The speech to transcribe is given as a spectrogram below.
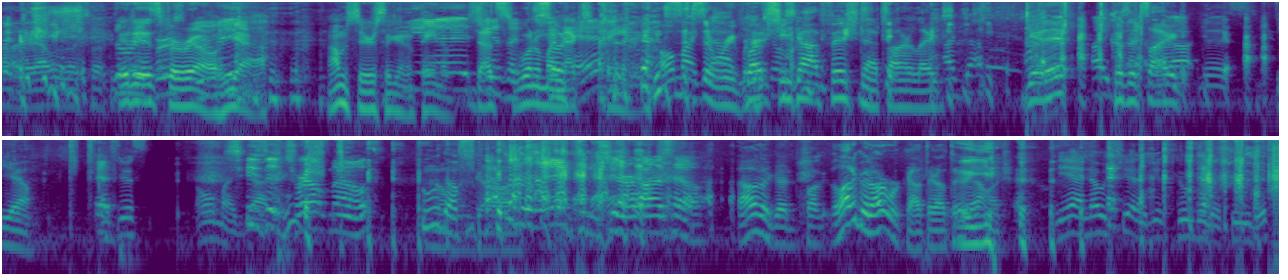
Oh, that one looks fucking- The It is for real. mermaid? Yeah, I'm seriously gonna paint Yeah, them. she That's has a one of my So- next head. paintings. Oh my It's a God, reverse. But she's got fishnets on her legs. I got, Get it? I Because it's like, got this. yeah. I just, oh my She's god. She's a trout mouth Who Oh the fuck? God. Her legs and shit are hot as hell. That was a good fuck. A lot of good artwork out there. I'll tell you that Yeah. much. Yeah, no shit. I just googled it too. This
